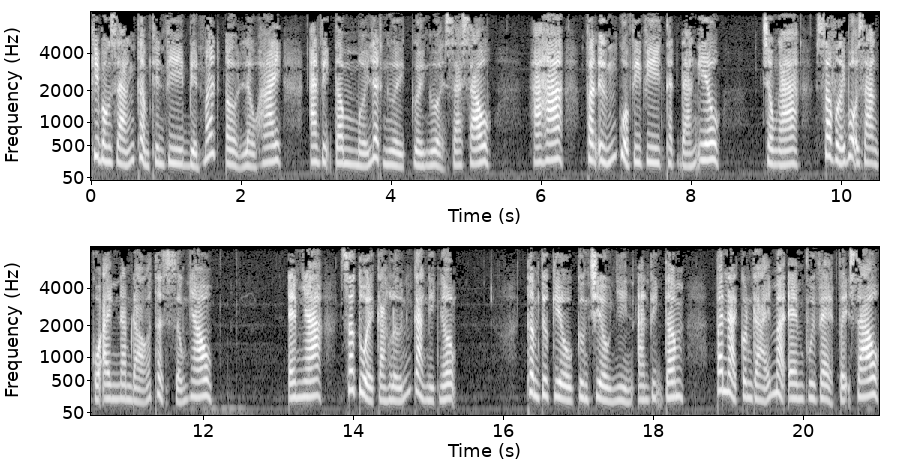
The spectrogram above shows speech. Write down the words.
Khi bóng dáng Thẩm Thiên Vi biến mất ở lầu 2, An Vịnh Tâm mới lật người cười ngửa ra sau. Ha ha, phản ứng của Vi Vi thật đáng yêu. Chồng à, so với bộ dạng của anh năm đó thật giống nhau. Em nha, sao tuổi càng lớn càng nghịch ngợm. Thẩm Tư Kiều cưng chiều nhìn An Vịnh Tâm, bắt nạt con gái mà em vui vẻ vậy sao?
